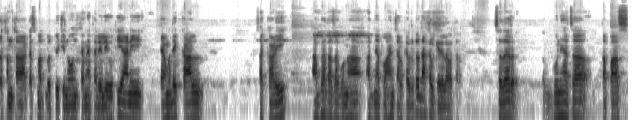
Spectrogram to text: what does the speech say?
प्रथमतः अकस्मात मृत्यूची नोंद करण्यात आलेली होती आणि त्यामध्ये काल सकाळी अपघाताचा गुन्हा अज्ञात वाहन चालकाविरुद्ध दाखल केलेला होता. सदर गुन्ह्याचा तपास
